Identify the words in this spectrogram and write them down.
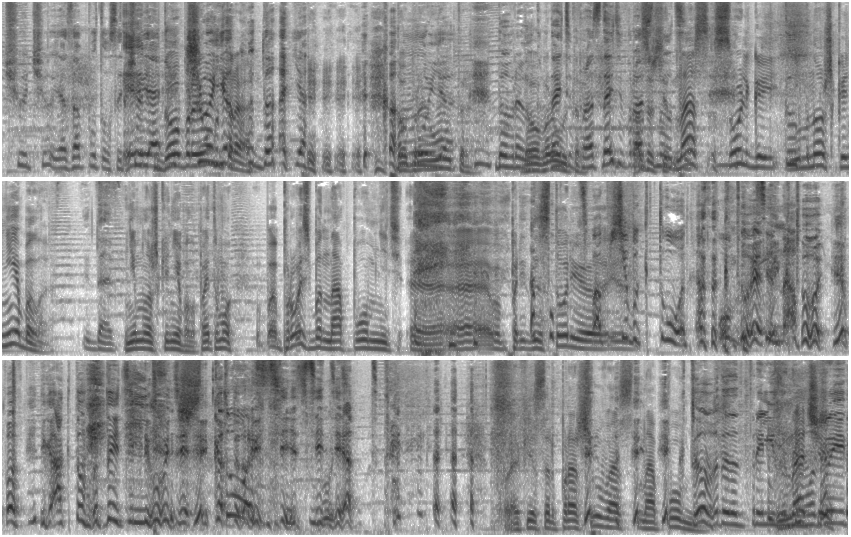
Чё, чё, я запутался. Э, Чё я, доброе чё утро. я, куда я? Кому Доброе я? утро. Доброе, утро. Дайте, прос- дайте Послушайте, проснуться. нас с Ольгой немножко не было. Да. Немножко не было. Поэтому просьба напомнить э, э, предысторию. Вообще вы кто? Напомните нам. А кто вот эти люди, которые здесь сидят? Профессор, прошу вас напомнить. Кто вот этот прилизанный Иначе, мужик?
